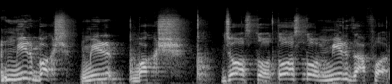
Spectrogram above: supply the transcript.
मीर बक्ष मीर बक्ष जो असतो तो असतो मीर जाफर.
